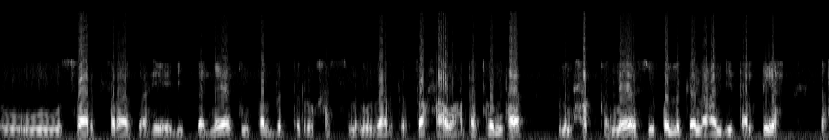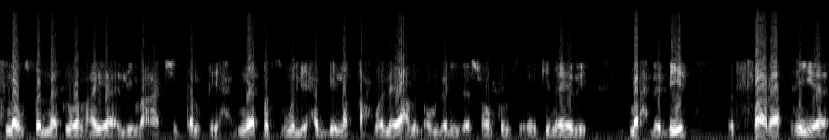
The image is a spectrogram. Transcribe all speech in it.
وسفاره فرنسا هي اللي تبنات وطلبت الرخص من وزارة الصحة واعطتهم لها من حق الناس يقول لك أنا عندي تلقيح إحنا وصلنا في الوضع الوضعية اللي ما عادش التلقيح ناقص واللي يحب يلقح ولا يعمل organisation كيما هذه مرحبا به السفاره هي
